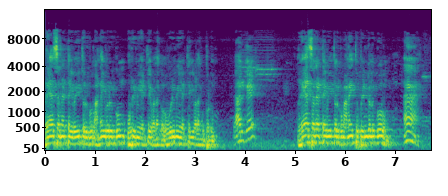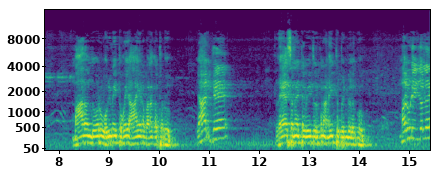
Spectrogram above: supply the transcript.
ரேஷன் அட்டை வைத்திருக்கும் அனைவருக்கும் உரிமை அட்டை வழங்க உரிமை அட்டை வழங்கப்படும். யாருக்கு? ரேஷன் அட்டை வைத்திருக்கும் அனைத்து பெண்களுக்கும் மாதந்தோறும் உரிமை தொகை ஆயிரம் வழங்கப்படும். யாருக்கு? ரேஷன் அட்டை வைத்திருக்கும் அனைத்து பெண்களுக்கும். மறுபடியும் சொல்லு.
